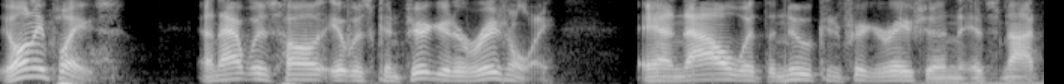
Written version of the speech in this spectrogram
The only place. And that was how it was configured originally. And now with the new configuration, it's not.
